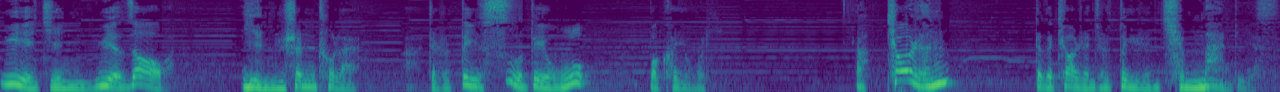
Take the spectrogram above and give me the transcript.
越紧越造啊！引申出来，啊，这是对事对物不可以无礼，啊，挑人，这个挑人就是对人轻慢的意思，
